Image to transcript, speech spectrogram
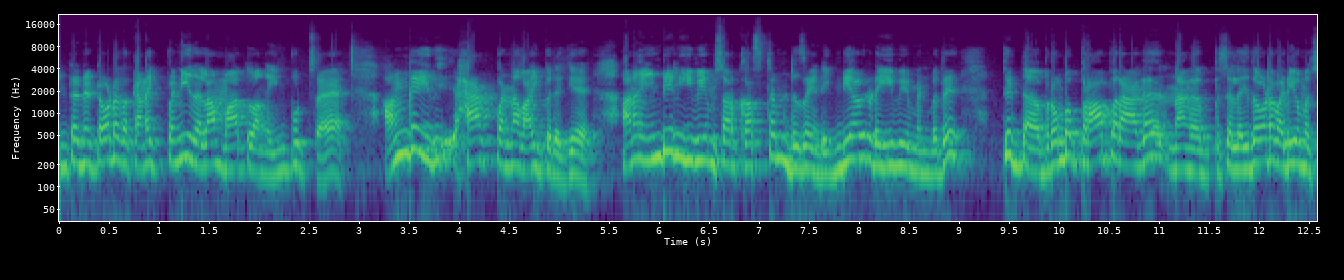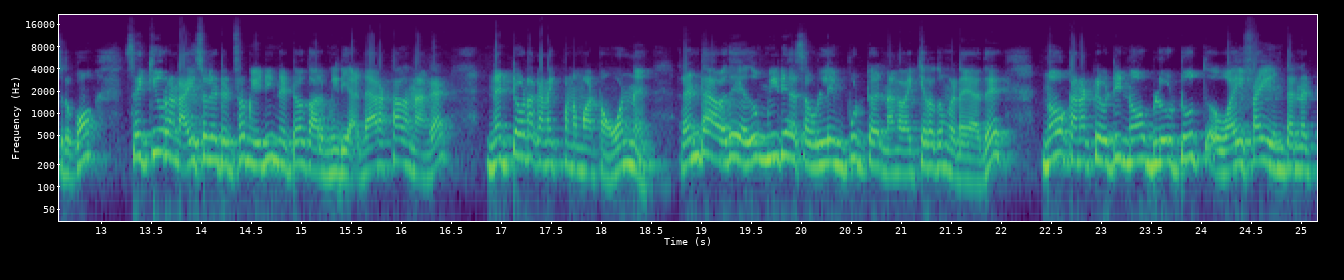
இன்டர்நெட்டோடு அதை கனெக்ட் பண்ணி இதெல்லாம் மாற்றுவாங்க இன்புட்ஸை அங்கே இது ஹேக் பண்ண வாய்ப்பு இருக்குது ஆனால் Indian EVMs are custom designed இந்தியாவினுடைய இவிஎம் என்பது திட்ட ரொம்ப ப்ராப்பராக நாங்கள் சில இதோட வடிவமைச்சிருக்கோம். Secure and isolated from any network or media டேரெக்டாக அதை நாங்கள் நெட்டோட கனெக்ட் பண்ண மாட்டோம். ஒன்று ரெண்டாவது எதுவும் மீடியாஸை உள்ளே இன்புட் நாங்கள் வைக்கிறதும் கிடையாது. No connectivity no Bluetooth wifi internet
